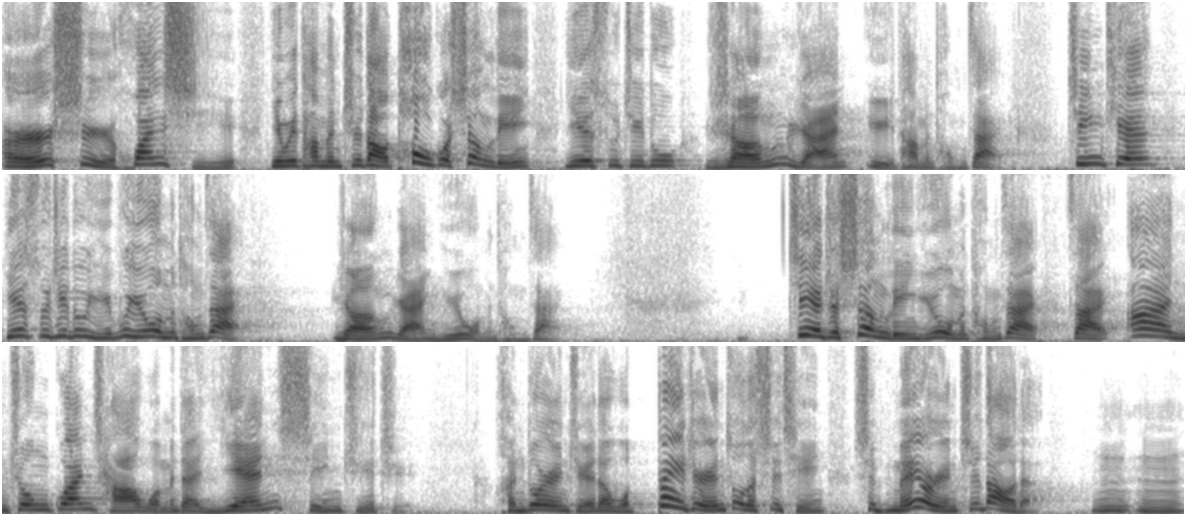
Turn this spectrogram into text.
而是欢喜，因为他们知道，透过圣灵，耶稣基督仍然与他们同在。今天，耶稣基督与不与我们同在？仍然与我们同在。借着圣灵与我们同在，在暗中观察我们的言行举止。很多人觉得我背着人做的事情是没有人知道的。嗯嗯，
